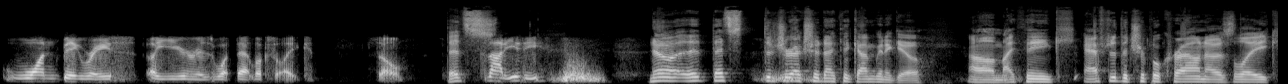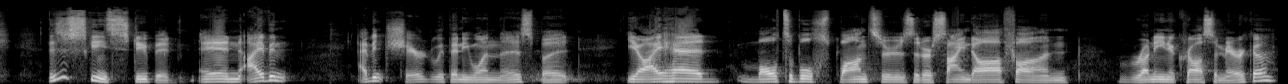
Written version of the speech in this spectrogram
one big race a year is what that looks like. So that's it's not easy. No, that's the direction I think I'm going to go. Um, I think after the Triple Crown, I was like, this is just getting stupid. And I haven't, I haven't shared with anyone this, but you know, I had multiple sponsors that are signed off on running across America.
